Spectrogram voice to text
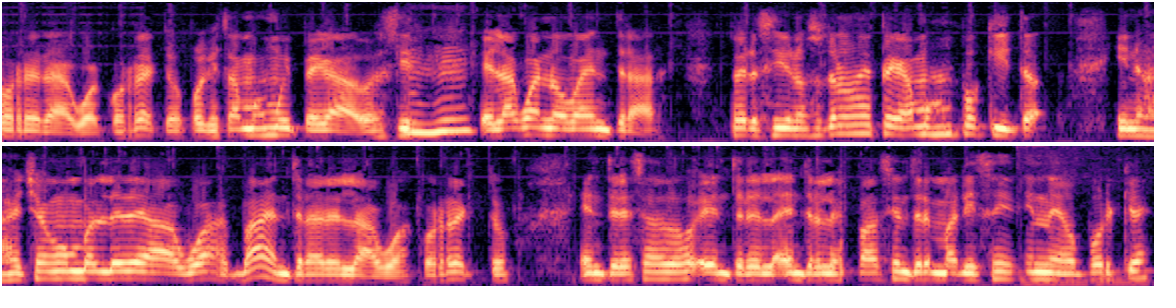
correr agua, correcto, porque estamos muy pegados, es decir, el agua no va a entrar. Pero si nosotros nos despegamos un poquito y nos echan un balde de agua, va a entrar el agua, correcto. Entre esas dos, entre el, entre el espacio entre Marisa y Neo, ¿por qué?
